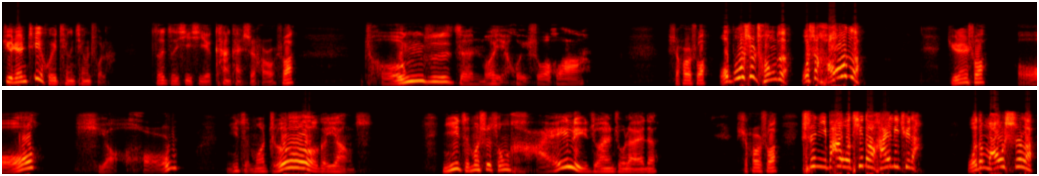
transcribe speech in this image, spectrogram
巨人这回听清楚了，仔仔细细看看石猴，说：“虫子怎么也会说话？”石猴说：“我不是虫子，我是猴子。”巨人说：“哦，小猴，你怎么这个样子？你怎么是从海里钻出来的？”石猴说：“是你把我踢到海里去的，我的毛湿了，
